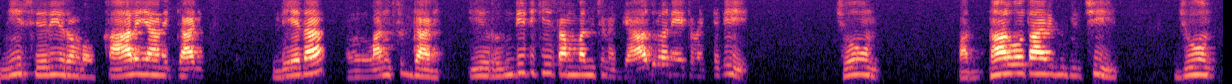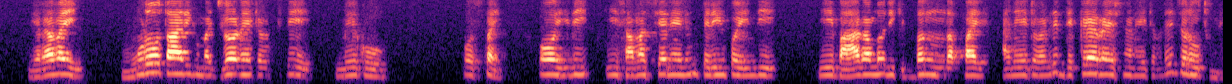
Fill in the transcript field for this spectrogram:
మీ శరీరంలో కాలేయానికి కానీ లేదా లంగ్స్కి కానీ ఈ రెండిటికి సంబంధించిన వ్యాధులు అనేటువంటివి జూన్ పద్నాలుగో తారీఖు నుంచి జూన్ ఇరవై మూడో తారీఖు మధ్యలో అనేటువంటివి మీకు వస్తాయి. ఓ ఇది ఈ సమస్య అనేది పెరిగిపోయింది. ఈ భాగంలో నీకు ఇబ్బంది ఉందప్పాయి అనేటువంటిది డిక్లరేషన్ అనేటువంటిది జరుగుతుంది.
